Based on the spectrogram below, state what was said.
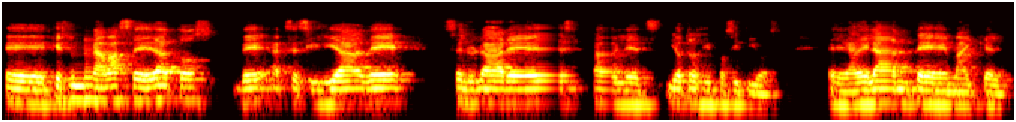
eh, que es una base de datos de accesibilidad de celulares, tablets y otros dispositivos. Eh, adelante, Michael.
